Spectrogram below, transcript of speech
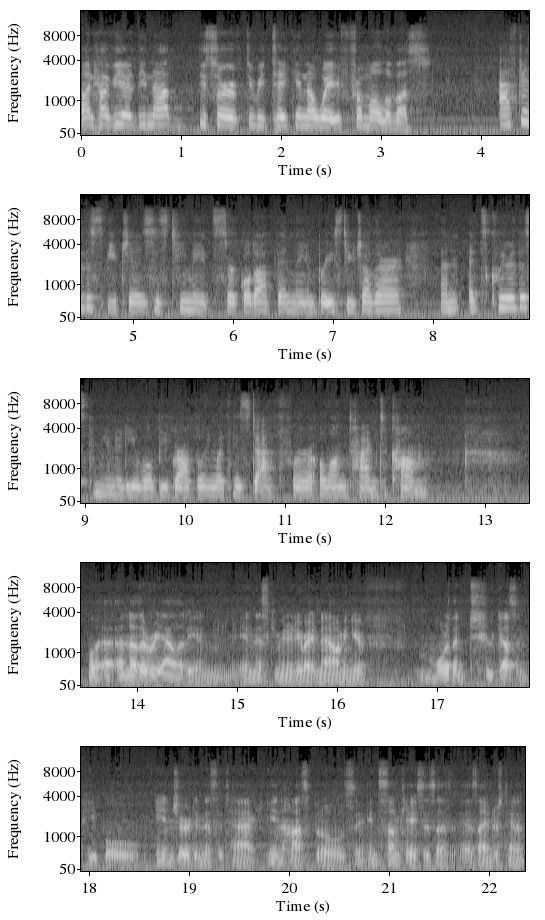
And Javier did not deserve to be taken away from all of us. After the speeches, his teammates circled up and they embraced each other, and it's clear this community will be grappling with his death for a long time to come. Well, another reality in, in this community right now, I mean, you have more than two dozen people injured in this attack in hospitals. In some cases, as, as I understand it,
